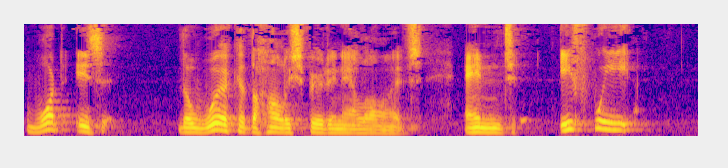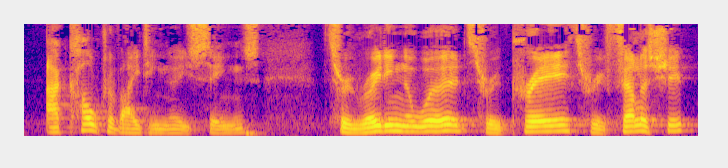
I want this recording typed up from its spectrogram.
what is the work of the Holy Spirit in our lives. And if we are cultivating these things through reading the Word, through prayer, through fellowship,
